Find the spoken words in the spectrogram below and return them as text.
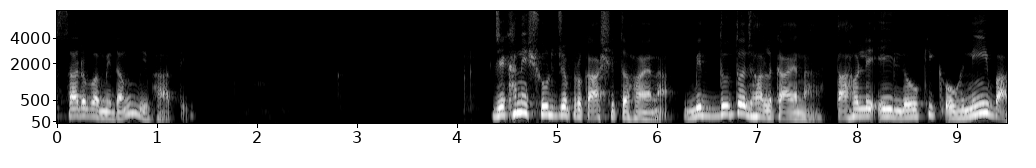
সর্বমিদম বিভাতি। যেখানে সূর্য প্রকাশিত হয় না বিদ্যুৎও ঝলকায় না, তাহলে এই লৌকিক অগ্নিই বা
